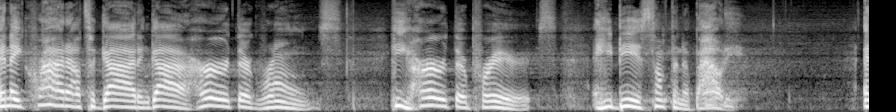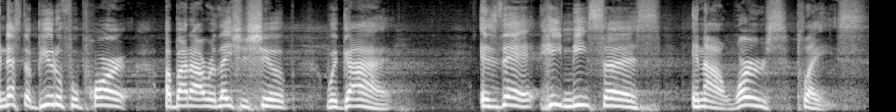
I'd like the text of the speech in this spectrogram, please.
and they cried out to God, and God heard their groans. He heard their prayers, and He did something about it. And that's the beautiful part about our relationship with God is that He meets us in our worst place,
